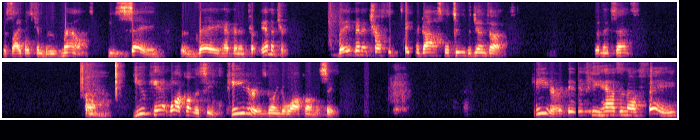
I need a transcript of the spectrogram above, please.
disciples can move mountains. He's saying that they have been imagery. They've been entrusted to take the gospel to the Gentiles. Does that make sense? You can't walk on the sea. Peter is going to walk on the sea. Peter, if he has enough faith,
